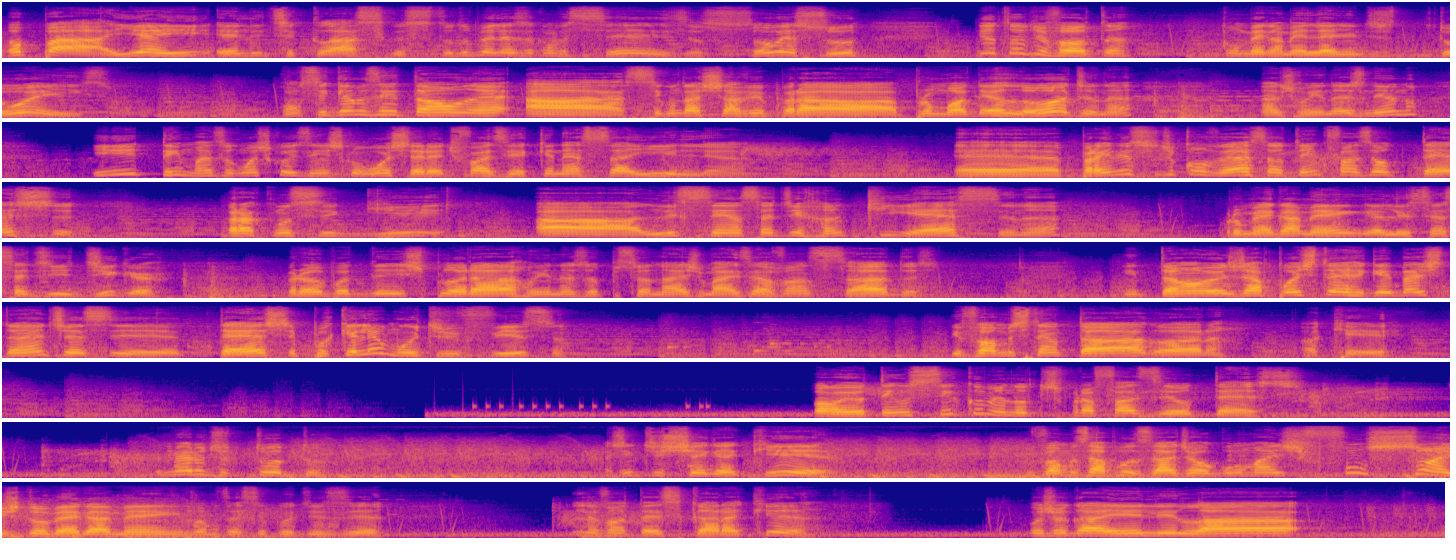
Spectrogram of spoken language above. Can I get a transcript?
Opa, e aí, Elite Clássicos, tudo beleza com vocês? Eu sou o Esu e eu tô de volta com Mega Man Legends 2. Conseguimos então né, a segunda chave para o Modern Load, né? Nas ruínas Nino. E tem mais algumas coisinhas que eu gostaria de fazer aqui nessa ilha. É, para início de conversa, eu tenho que fazer o teste para conseguir a licença de Rank S, né? Pro Mega Man, a licença de Digger para poder explorar ruínas opcionais mais avançadas. Então eu já posterguei bastante esse teste, porque ele é muito difícil. E vamos tentar agora. Ok. Bom, eu tenho 5 minutos para fazer o teste. Primeiro de tudo, a gente chega aqui vamos abusar de algumas funções do Mega Man, vamos assim por dizer levantar esse cara aqui. Vou jogar ele lá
